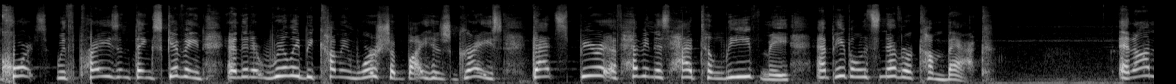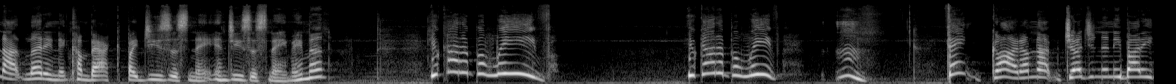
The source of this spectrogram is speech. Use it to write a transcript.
courts with praise and thanksgiving, and then it really becoming worship by His grace, that spirit of heaviness had to leave me. And people, it's never come back. And I'm not letting it come back by Jesus' name, in Jesus' name. Amen? You got to believe. You got to believe. Mm. Thank God I'm not judging anybody,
